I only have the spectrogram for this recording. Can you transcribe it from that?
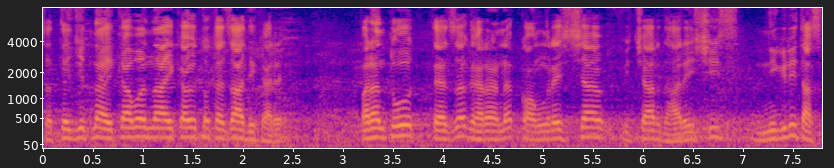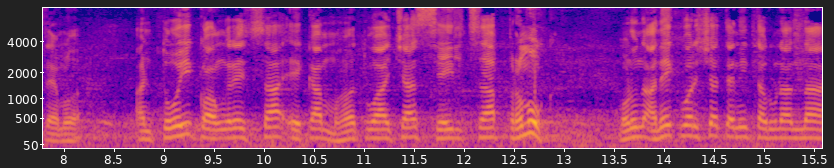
सत्यजितनं ऐकावं न ऐकावं तो त्याचा अधिकार आहे. परंतु त्याचं घराणं काँग्रेसच्या विचारधारेशी निगडीत असल्यामुळं. आणि तोही काँग्रेसचा एका महत्त्वाच्या सेलचा प्रमुख. म्हणून अनेक वर्ष त्यांनी तरुणांना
